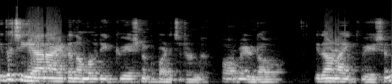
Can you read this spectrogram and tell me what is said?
ഇത് ചെയ്യാനായിട്ട് നമ്മൾ ഒരു ഇക്വേഷൻ ഒക്കെ പഠിച്ചിട്ടുണ്ട്. ഓർമ്മയുണ്ടോ? ഇതാണ് ആ equation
